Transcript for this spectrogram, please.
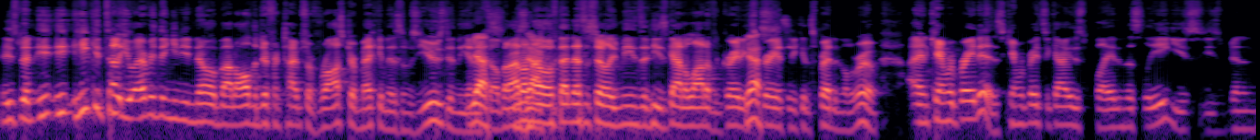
He's been he, he can tell you everything you need to know about all the different types of roster mechanisms used in the NFL, yes, but I don't exactly. know if that necessarily means that he's got a lot of great experience yes. that he can spread in the room. And Cameron Brate is. Cameron Brate's a guy who's played in this league. He's he's been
